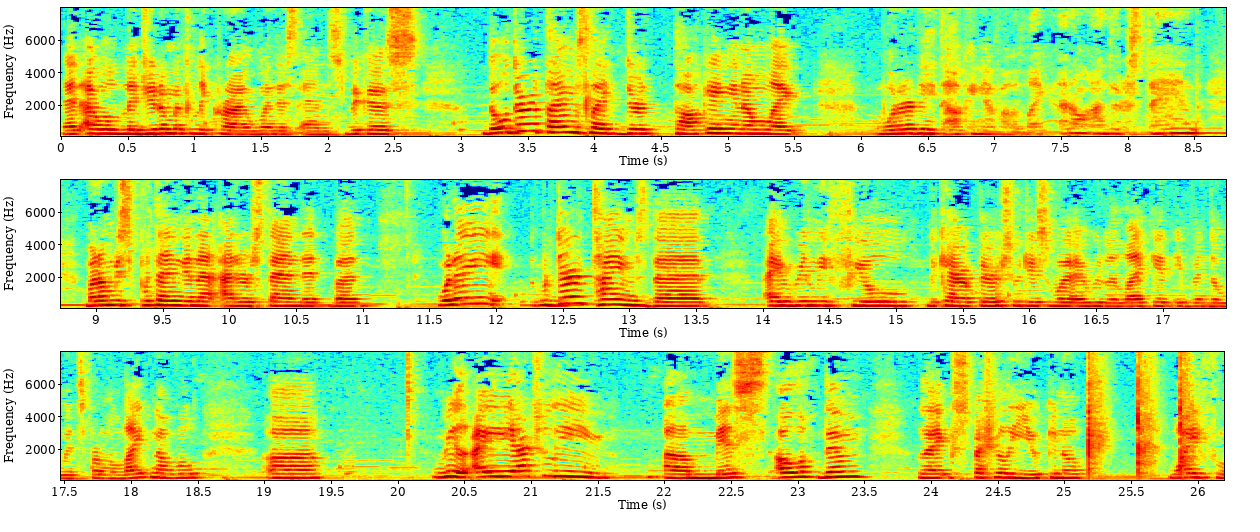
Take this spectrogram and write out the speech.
that I will legitimately cry when this ends. Because, though there are times like they're talking and I'm like, what are they talking about? Like, I don't understand. But I'm just pretending to understand it. But, when I, there are times that I really feel the characters, which is why I really like it, even though it's from a light novel. Uh, real, I actually uh, missed all of them, like especially Yukino, waifu.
